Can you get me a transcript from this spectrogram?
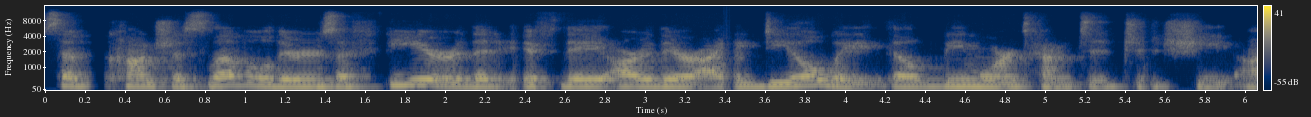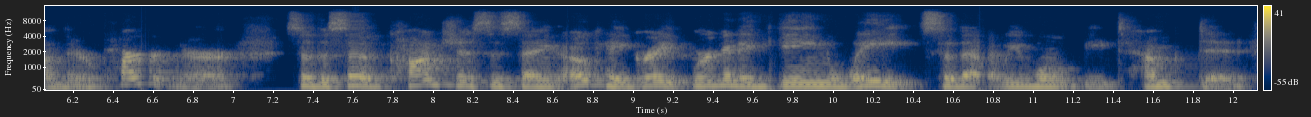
subconscious level, there's a fear that if they are their ideal weight, they'll be more tempted to cheat on their partner. So the subconscious is saying, okay, great, we're going to gain weight so that we won't be tempted.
